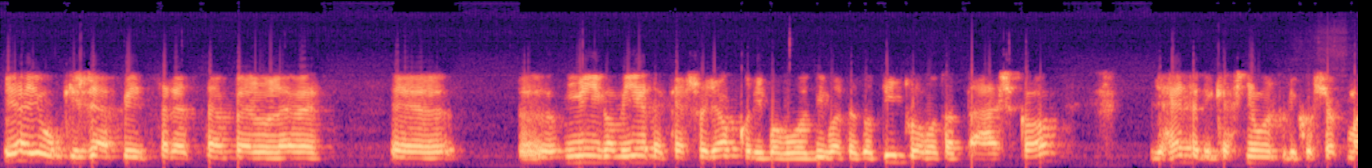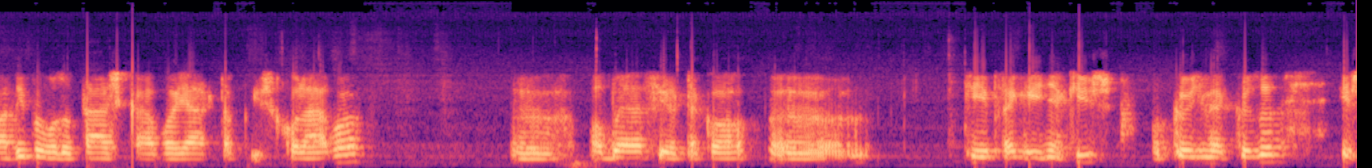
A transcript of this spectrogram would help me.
ilyen jó kis zsebpénzt szereztem belőle, mert még ami érdekes, hogy akkoriban volt divat ez a diplomata táska, Ugye a hetedikes, nyolcadikosok már diplomata táskával jártak iskolába, abba elfértek a képregények is a könyvek között, és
